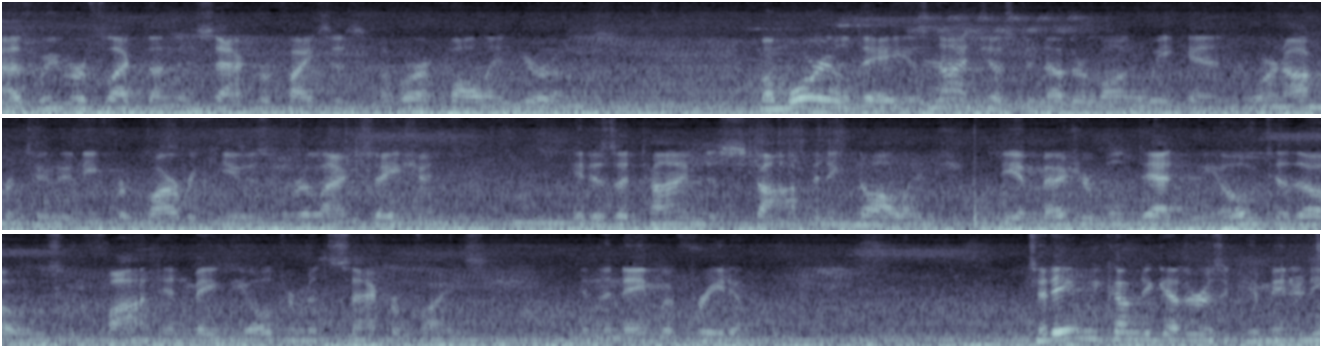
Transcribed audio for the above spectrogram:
as we reflect on the sacrifices of our fallen heroes. Memorial Day is not just another long weekend or an opportunity for barbecues and relaxation. It is a time to stop and acknowledge the immeasurable debt we owe to those who fought and made the ultimate sacrifice in the name of freedom. Today we come together as a community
